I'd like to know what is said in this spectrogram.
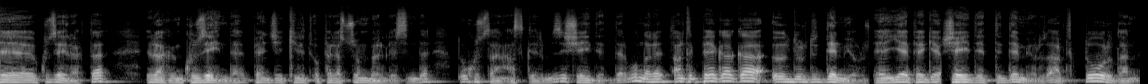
e, Kuzey Irak'ta, Irak'ın kuzeyinde, Pence Kilit Operasyon Bölgesi'nde 9 tane askerimizi şehit ettiler. Bunları artık PKK öldürdü demiyoruz. E, YPG şehit etti demiyoruz. Artık doğrudan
